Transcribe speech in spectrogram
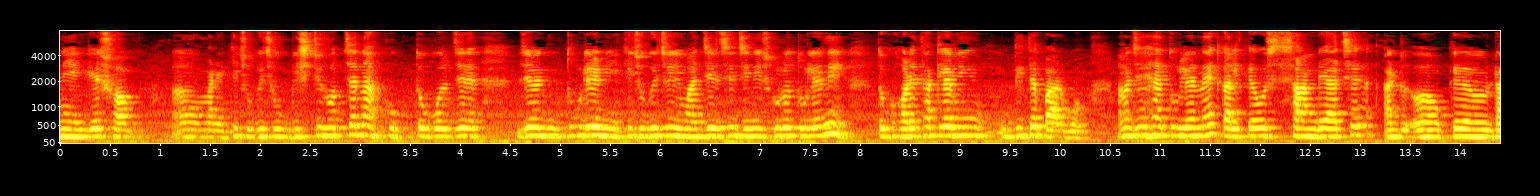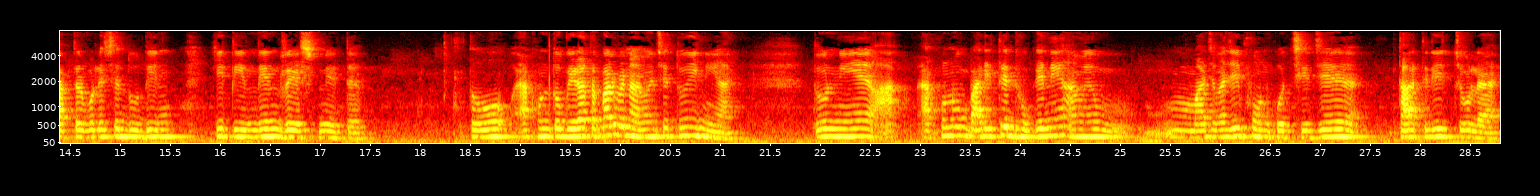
নিয়ে গিয়ে সব মানে কিছু কিছু বৃষ্টি হচ্ছে না, খুব তো বলছে যে তুলে নি, কিছু কিছু ইমার্জেন্সি জিনিসগুলো তুলে নি, তো ঘরে থাকলে আমি দিতে পারব। আমি যে হ্যাঁ তুলে নে, কালকে ও সানডে আছে, আর ওকে ডাক্তার বলেছে দুদিন কি তিন দিন রেস্ট নিতে। তো এখন তো বেরাতে পারবে না, আমি বলছি তুই নিয়ে আয়। তো নিয়ে আ- এখনও বাড়িতে ঢোকেনি, আমি মাঝে মাঝেই ফোন করছি যে তাড়াতাড়ি চলে আয়।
